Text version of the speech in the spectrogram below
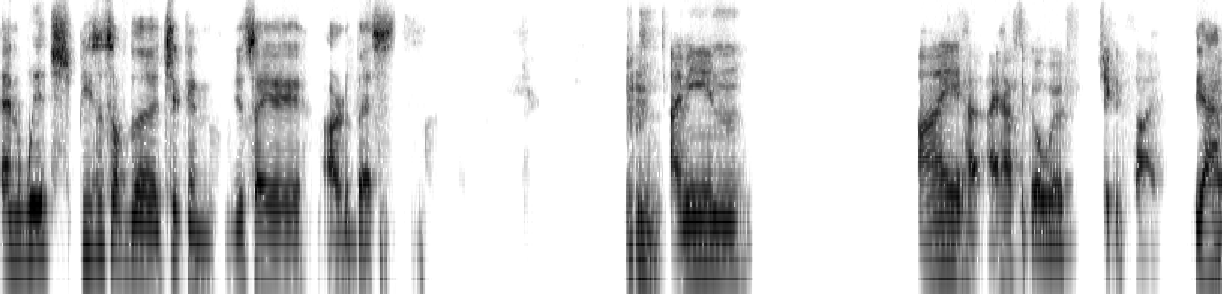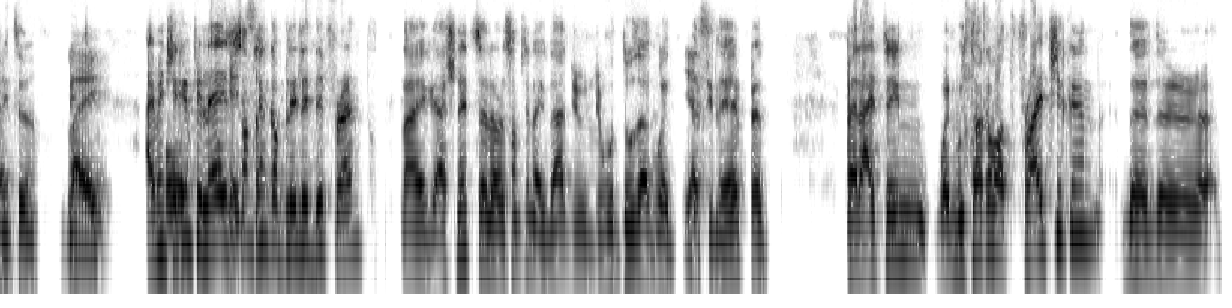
and which pieces of the chicken you say are the best? I mean, I ha- I have to go with chicken thigh. Yeah, right? me too. Me like, too. I mean, chicken fillet okay, is something so, completely different, like a schnitzel or something like that. You you would do that with yes. the fillet, but but I think when we talk about fried chicken, the the,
